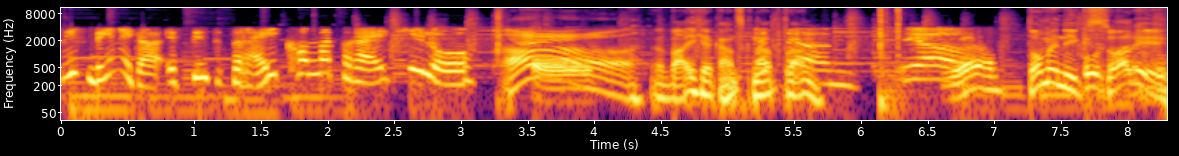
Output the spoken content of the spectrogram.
ist weniger, es sind 3,3 Kilo. Ah, da war ich ja ganz knapp dran. Ja. Ja. Dominik, Gut, sorry.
